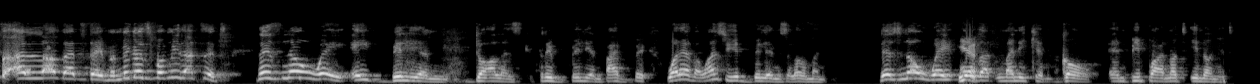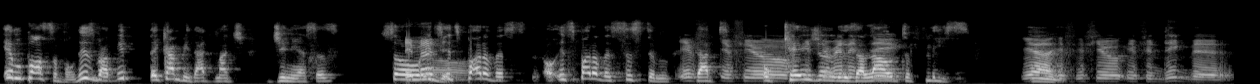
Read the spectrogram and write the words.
so I love that statement because for me, that's it. There's no way eight billion dollars, three billion, five billion, whatever. Once you hit billion, it's a lot of money. There's no way Yeah. all that money can go and people are not in on it. Impossible. These they can't be that much geniuses. So it's, it's part of a s- it's part of a system If, that if you if you occasionally really is allowed dig- to fleece. Yeah, Mm. if, if you if you dig the,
